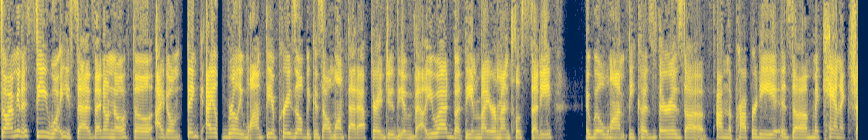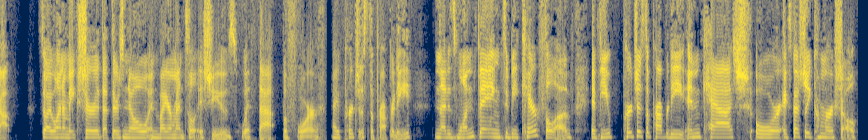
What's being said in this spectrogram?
So I'm going to see what he says. I don't know if they'll, I don't think I really want the appraisal because I'll want that after I do the value add, but the environmental study I will want because there is a, on the property is a mechanic shop. So I want to make sure that there's no environmental issues with that before I purchase the property. And that is one thing to be careful of. If you purchase a property in cash or especially commercial,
